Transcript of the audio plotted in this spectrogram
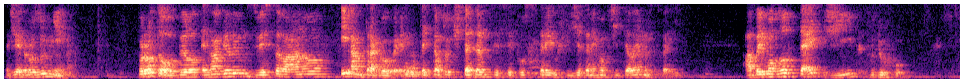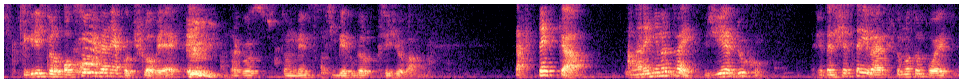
Takže rozumějme. Proto bylo evangelium zvěstováno i Antragovi, teďka to čte ten Sisyfus, který už ví, že ten jeho přítel je mrtvý, aby mohl teď žít v duchu. I když byl odsouzen jako člověk, Antragos v tom mým příběhu byl ukřižován, tak teďka ale není mrtvý, žije v duchu. Takže ten šestý verš v tomhle pojetí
